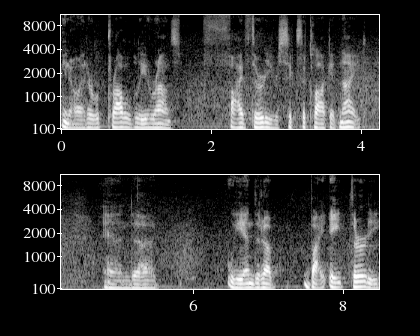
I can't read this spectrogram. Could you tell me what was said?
you know, at a, probably around 5:30 or 6 o'clock at night and uh, we ended up by 8:30.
